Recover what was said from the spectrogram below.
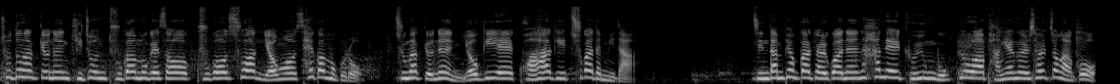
초등학교는 기존 두 과목에서 국어, 수학, 영어 세 과목으로 중학교는 여기에 과학이 추가됩니다. 진단평가 결과는 한 해 교육 목표와 방향을 설정하고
